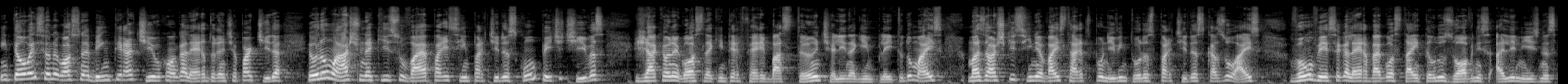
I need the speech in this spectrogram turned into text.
então vai ser um negócio, né, bem interativo com a galera durante a partida. Eu não acho, né, que isso vai aparecer em partidas competitivas, já que é um negócio né, que interfere bastante ali na gameplay e tudo mais, mas eu acho que sim, né, vai estar disponível em todas as partidas casuais. Vamos ver se a galera vai gostar então dos OVNIs alienígenas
